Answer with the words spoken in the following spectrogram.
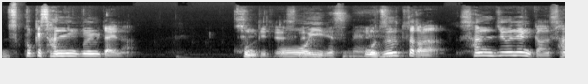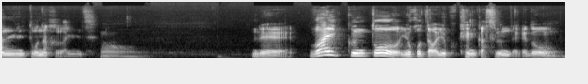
う、ずっこけ3人組みたいなコンビでですね。おおいいですね。もうずっとだから30年間3人と仲がいいんですよ。うん。で、Y 君と横田はよく喧嘩するんだけど、うん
